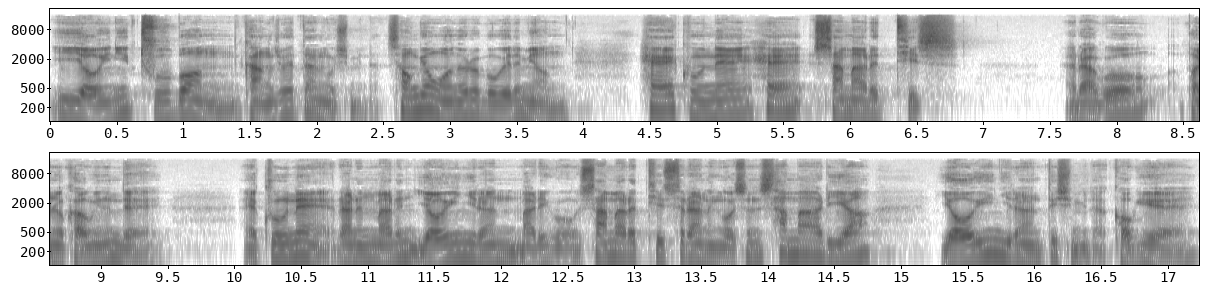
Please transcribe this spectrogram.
이 여인이 두 번 강조했다는 것입니다. 성경 원어를 보게 되면 해군의 해 사마르티스라고 번역하고 있는데 군의라는 말은 여인이라는 말이고 사마르티스라는 것은 사마리아 여인이라는 뜻입니다. 거기에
